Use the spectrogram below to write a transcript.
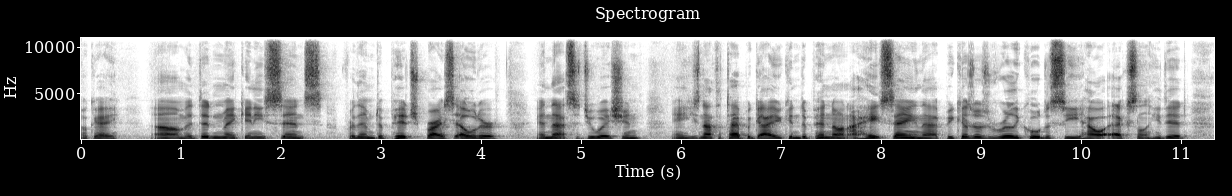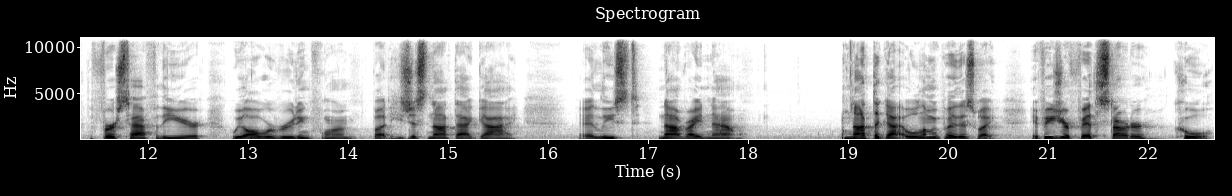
Okay? Um, it didn't make any sense for them to pitch Bryce Elder in that situation, and he's not the type of guy you can depend on. I hate saying that because it was really cool to see how excellent he did the first half of the year. We all were rooting for him, but he's just not that guy. At least not right now. Not the guy. Well, let me put it this way. If he's your fifth starter, cool.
